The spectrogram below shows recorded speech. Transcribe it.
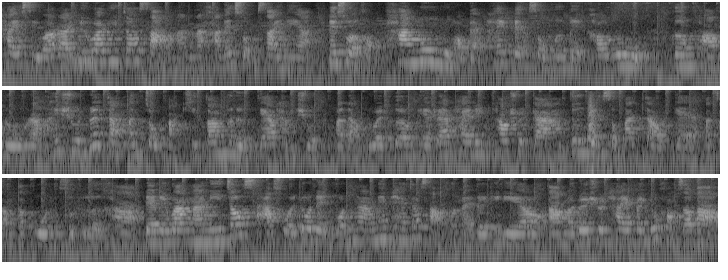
ไทยศิวาราที่ว่าที่เจ้าสาวนั้นนะคะ ได้สวมใส่เนี่ยในส่วนของผ้านุ่งถูกออกแบบให้เป็นทรงมือเบ็ดเข้ารูป เพิ่มความหรูหราให้ชุดด้วยการบรรจงปักคิตตันผลึกแก้วทั้งชุด ประดับด้วยเครื่องเพชรและไพรินเข้าชุดกลาง ซึ่งเป็นสมบัติเก่าแก่ประจำตระกูลสุดเลยค่ะเรียกได้ว่างานนี้เจ้าสาวสวยโดดเด่นงดงามไม่แพ้เจ้าสาวคนไหนเลยทีเดียว ตามมาด้วยชุดไทยประยุกต์ของเจ้าบ่าว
